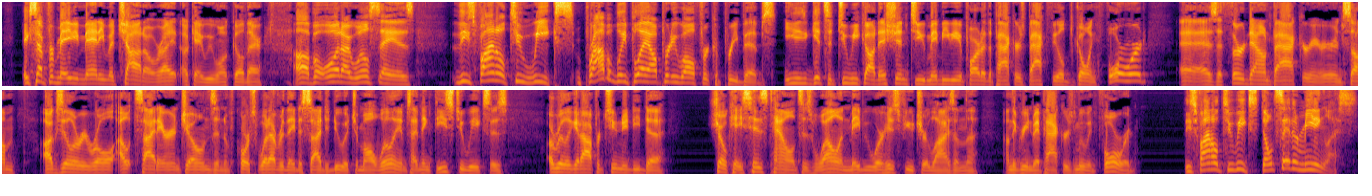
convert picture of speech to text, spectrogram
except for maybe Manny Machado, right? Okay, we won't go there. Uh, but what I will say is these final two weeks probably play out pretty well for Kapri Bibbs. He gets a two week audition to maybe be a part of the Packers backfield going forward as a third down back or in some auxiliary role outside Aaron Jones. And of course, whatever they decide to do with Jamaal Williams, I think these two weeks is a really good opportunity to showcase his talents as well and maybe where his future lies on the, on the Green Bay Packers moving forward. These final two weeks, don't say they're meaningless.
